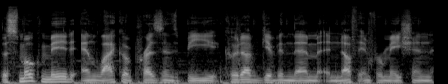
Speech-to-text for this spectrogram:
The smoke mid and lack of presence B could have given them enough information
